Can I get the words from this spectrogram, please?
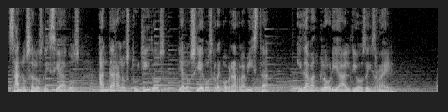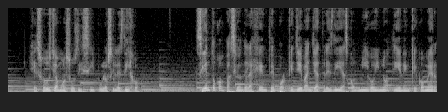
sanos a los lisiados, andar a los tullidos y a los ciegos recobrar la vista, y daban gloria al Dios de Israel. Jesús llamó a sus discípulos y les dijo, Siento compasión de la gente porque llevan ya tres días conmigo y no tienen que comer.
